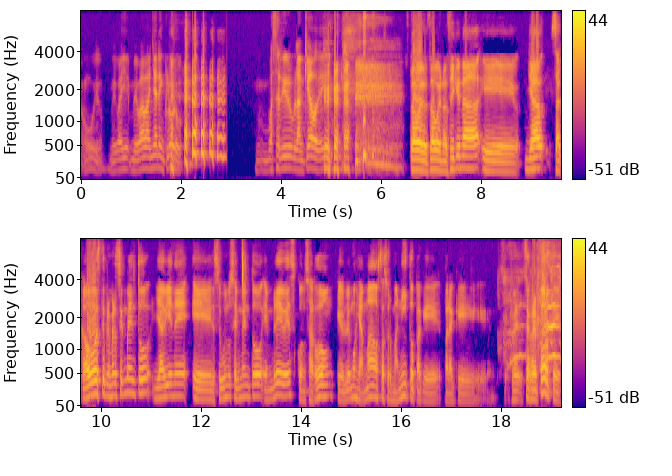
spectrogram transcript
Obvio. Me va, me va a bañar en cloro. va a salir blanqueado de ahí. está bueno, está bueno. Así que nada, eh, ya se acabó este primer segmento. Ya viene el segundo segmento en breves con Sardón, que lo hemos llamado hasta su hermanito para que, para que se reporte.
